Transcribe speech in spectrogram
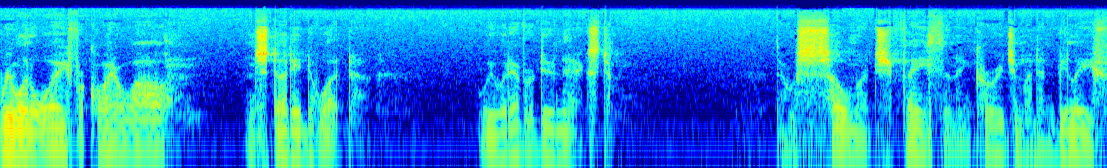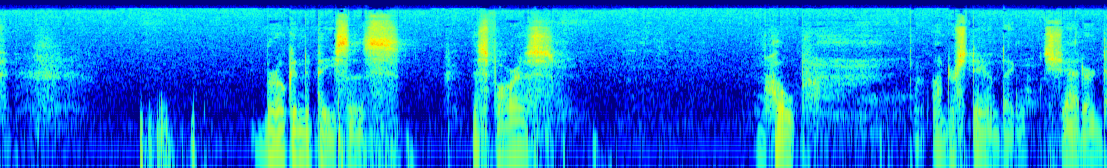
we went away for quite a while and studied what we would ever do next. There was so much faith and encouragement and belief broken to pieces as far as hope, understanding shattered.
